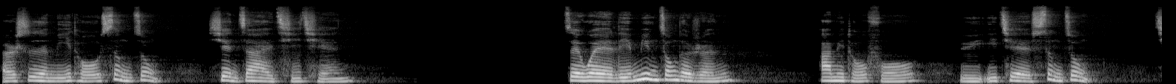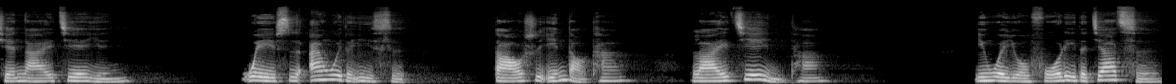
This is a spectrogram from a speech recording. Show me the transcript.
而是弥陀圣众现在其前。这位临命终的人，阿弥陀佛与一切圣众前来接引，慰是安慰的意思。导是引导他来接引他，因为有佛力的加持，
